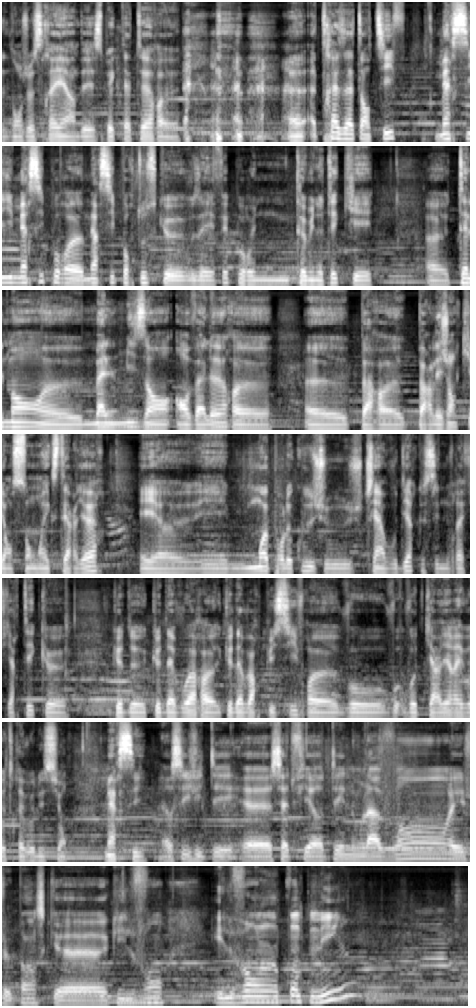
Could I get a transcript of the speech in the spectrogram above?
dont je serai un des spectateurs très attentifs. Merci, merci pour, merci pour tout ce que vous avez fait pour une communauté qui est tellement mal mise en, en valeur par, euh, par les gens qui en sont extérieurs. Et, euh, moi, pour le coup, je, tiens à vous dire que c'est une vraie fierté que, que, d'avoir, euh, que d'avoir pu suivre euh, vos- votre carrière et votre évolution. Merci. Merci JT. Euh, cette fierté, nous l'avons, et je pense que, qu'ils vont, ils vont le contenir.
